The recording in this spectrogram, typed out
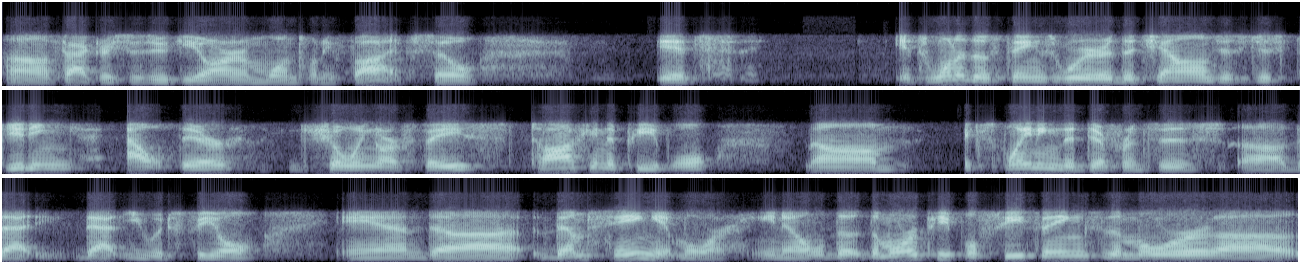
uh, factory Suzuki RM 125. So it's it's one of those things where the challenge is just getting out there, showing our face, talking to people, um, explaining the differences uh, that that you would feel, and uh, them seeing it more. You know, the the more people see things, the more uh,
